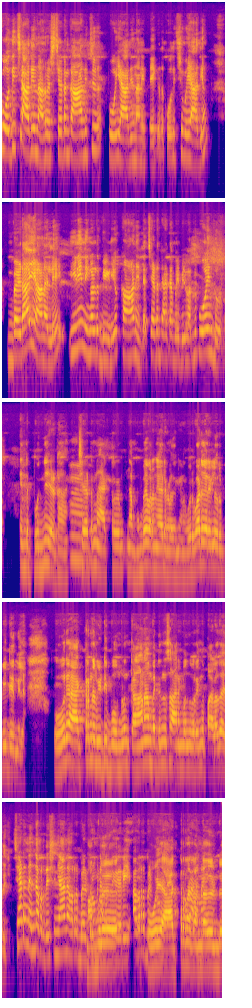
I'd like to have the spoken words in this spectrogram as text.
കൊതിച്ച് ആദ്യം എന്നാണ് പക്ഷെ ചേട്ടൻ കാതിച്ച് പോയി ആദ്യം എന്നാണ് ഇട്ടേക്കുന്നത്. കൊതിച്ചു പോയി ആദ്യം ബഡായി ആണല്ലേ ഇനി നിങ്ങളുടെ വീഡിയോ കാണില്ല. ചേട്ടൻ ടാറ്റ ബേബി പറഞ്ഞു പോയെന്ന് തോന്നുന്നു. എന്റെ പൊന്നു ചേട്ടാ ചേട്ടൻ ആക്ടറും ഞാൻ മുമ്പേ പറഞ്ഞ കാര്യങ്ങൾ തന്നെയാണ്. ഒരുപാട് കാര്യങ്ങൾ റിപ്പീറ്റ് ചെയ്യുന്നില്ല. ഓരോ ആക്ടറിന്റെ വീട്ടിൽ പോകുമ്പോഴും കാണാൻ പറ്റുന്ന സാധനങ്ങൾ എന്ന് പറയുന്നത് പലതായിരിക്കും. ചേട്ടൻ എന്താ പ്രദേശം ഞാൻ അവരുടെ ബെഡ്റൂമിൽ പോയി ആക്ടറിനെ കണ്ടതുണ്ട്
